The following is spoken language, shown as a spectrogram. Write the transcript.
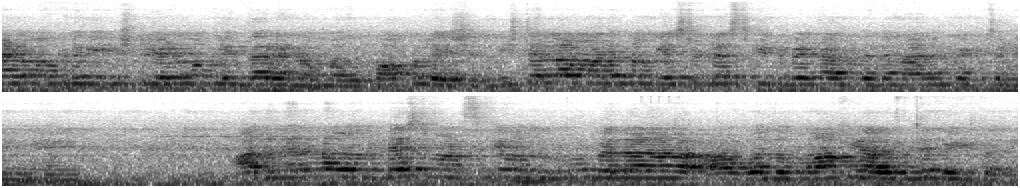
ಹೆಣ್ಮಕ್ಳಿಗೆ ಇಷ್ಟು ಹೆಣ್ಮಕ್ಳು ಇದ್ದಾರೆ ನಮ್ಮಲ್ಲಿ ಪಾಪ್ಯುಲೇಷನ್ ಇಷ್ಟೆಲ್ಲ ಮಾಡೋದು ನಮ್ಗೆ ಎಷ್ಟು ಟೆಸ್ಟ್ ಕಿಟ್ ಬೇಕಾಗ್ತದೆ ಮ್ಯಾನುಫ್ಯಾಕ್ಚರಿಂಗ್ಗೆ ಅದನ್ನೆಲ್ಲ ಒಂದು ಟೆಸ್ಟ್ ಮಾಡಿಸಕ್ಕೆ ಒಂದು ಗ್ರೂಪ್ ಎಲ್ಲ ಒಂದು ಮಾಫಿ ಅವರಿಂದ ಬೀಳ್ತದೆ.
